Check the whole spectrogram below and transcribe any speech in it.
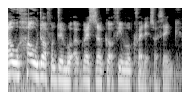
I'll hold off on doing more upgrades I've got a few more credits, I think.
